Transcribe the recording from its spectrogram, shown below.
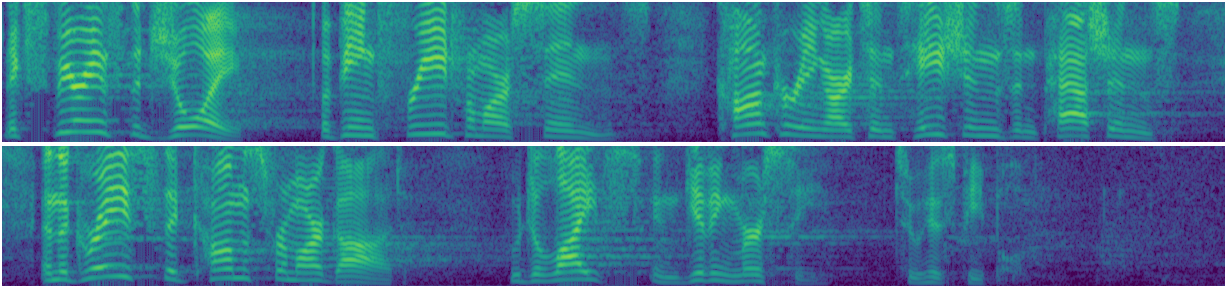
and experience the joy of being freed from our sins, conquering our temptations and passions, and the grace that comes from our God, who delights in giving mercy to his people.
